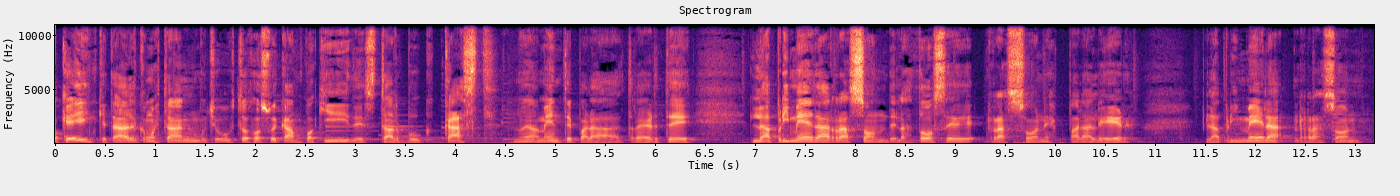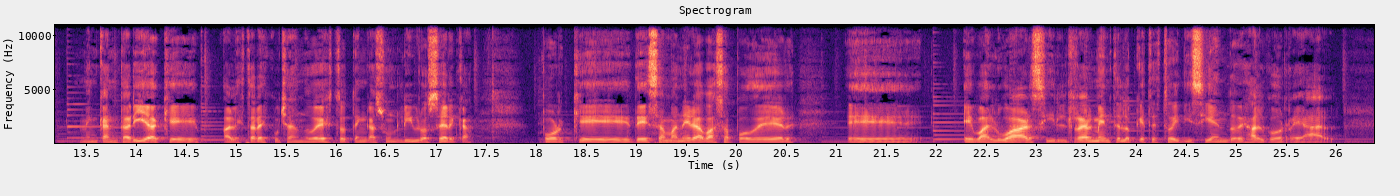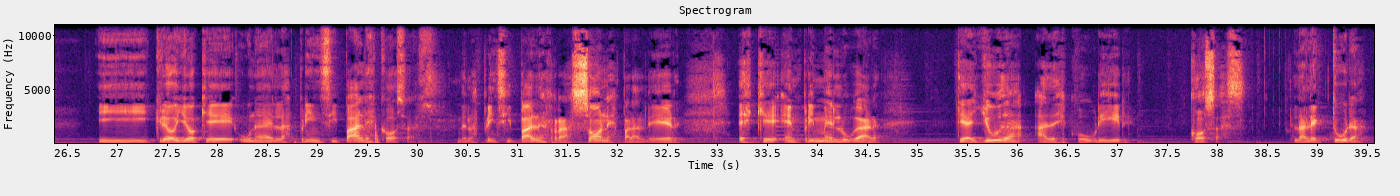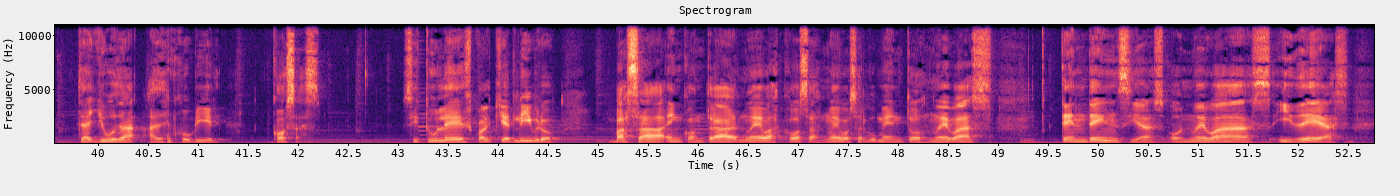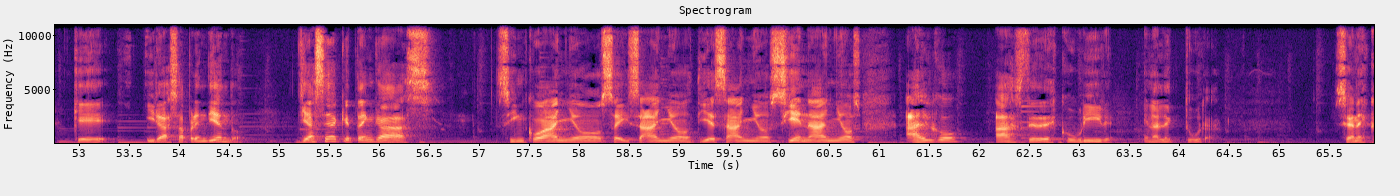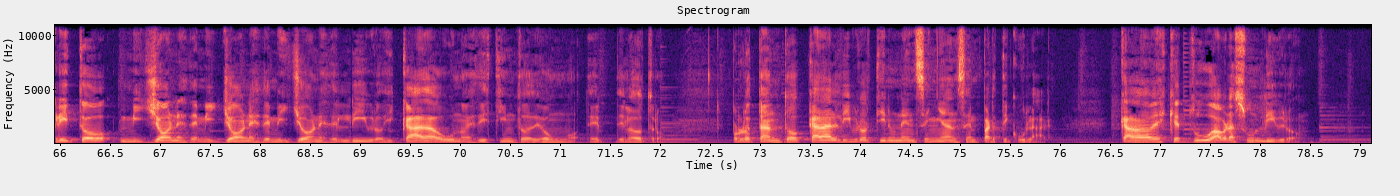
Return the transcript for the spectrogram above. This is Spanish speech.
Ok, ¿qué tal? ¿Cómo están? Mucho gusto, Josué Campo aquí de Starbook Cast, nuevamente para traerte la primera razón de las 12 razones para leer. La primera razón. Me encantaría que al estar escuchando esto tengas un libro cerca, porque de esa manera vas a poder eh, evaluar si realmente lo que te estoy diciendo es algo real. Y creo yo que una de las principales cosas, de las principales razones para leer, es que en primer lugar te ayuda a descubrir cosas. La lectura te ayuda a descubrir cosas. Si tú lees cualquier libro, vas a encontrar nuevas cosas, nuevos argumentos, nuevas tendencias o nuevas ideas que irás aprendiendo. Ya sea que tengas 5 años, 6 años, 10 años, 100 años, algo has de descubrir en la lectura. Se han escrito millones de millones de millones de libros y cada uno es distinto de uno del otro. Por lo tanto, cada libro tiene una enseñanza en particular. Cada vez que tú abras un libro,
